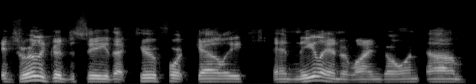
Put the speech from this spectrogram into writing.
it's really good to see that Kerfoot, Galley, and Nylander line going. Um,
